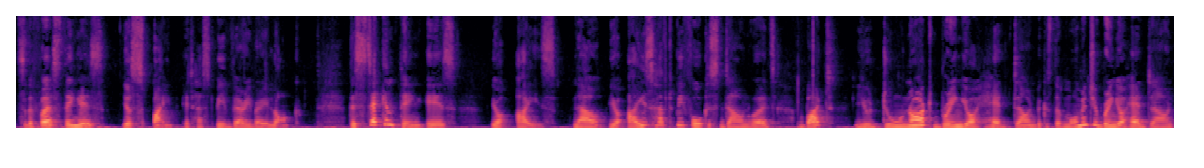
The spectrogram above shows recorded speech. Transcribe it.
So the first thing is your spine. It has to be very, very long. The second thing is your eyes. Now, your eyes have to be focused downwards, but you do not bring your head down because the moment you bring your head down,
